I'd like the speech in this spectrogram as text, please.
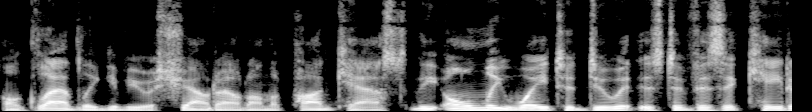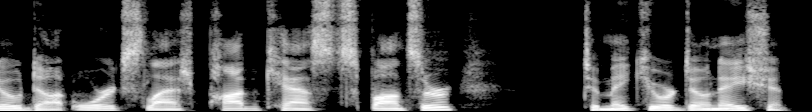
I'll gladly give you a shout out on the podcast. The only way to do it is to visit cato.org slash podcast sponsor to make your donation.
